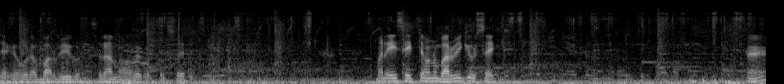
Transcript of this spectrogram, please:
জায়গায় ওরা বারবিকিউ করতেছে, রান্না হবে করতেছে। মানে এই সাইডটা মানে বারবিকিউর সাইড হ্যাঁ?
